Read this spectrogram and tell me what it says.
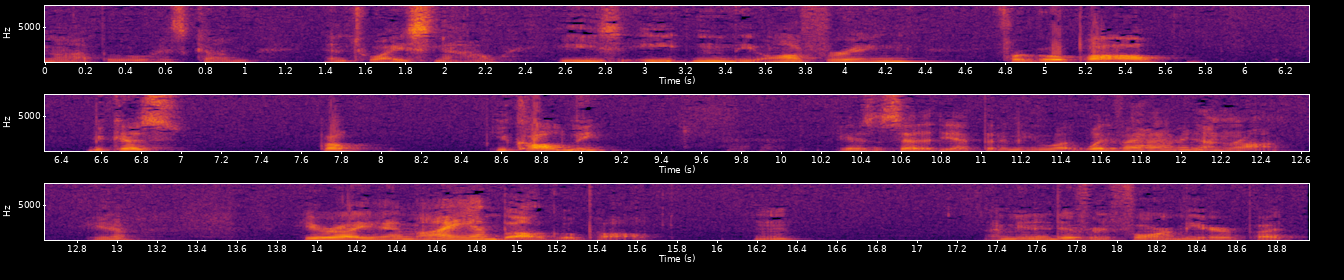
Mahaprabhu has come, and twice now he's eaten the offering for Gopal because, well, you called me. He hasn't said it yet, but I mean, what, what have I done wrong? You know, here I am. I am Bal Gopal. Hmm? I'm in a different form here, but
